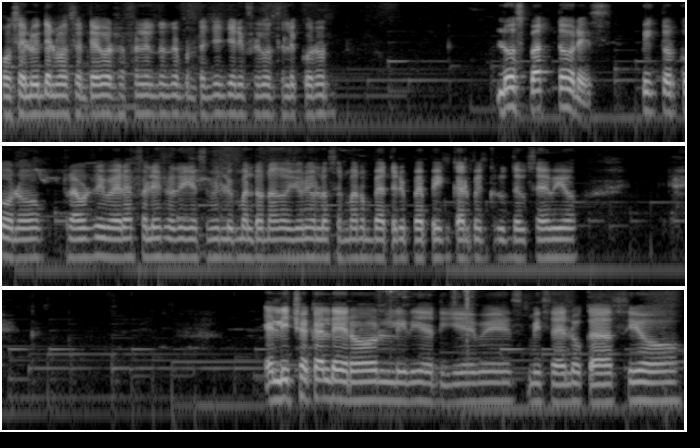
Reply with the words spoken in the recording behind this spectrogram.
José Luis del Santiago, Rafael Hernández Montaña, Jennifer González Corón. Los factores. Víctor Colo, Raúl Rivera, Félix Rodríguez, Luis Maldonado Jr., los hermanos Beatriz Pepín, Carmen Cruz de Eusebio, Elicha Calderón, Lidia Nieves, Misael Ocasio,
